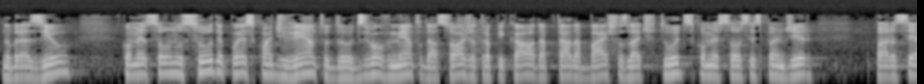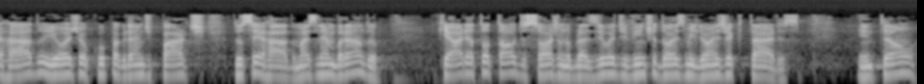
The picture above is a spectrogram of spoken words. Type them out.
no Brasil. Começou no sul, depois, com o advento do desenvolvimento da soja tropical adaptada a baixas latitudes, começou a se expandir para o Cerrado e hoje ocupa grande parte do Cerrado. Mas lembrando que a área total de soja no Brasil é de 22 milhões de hectares. Então,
